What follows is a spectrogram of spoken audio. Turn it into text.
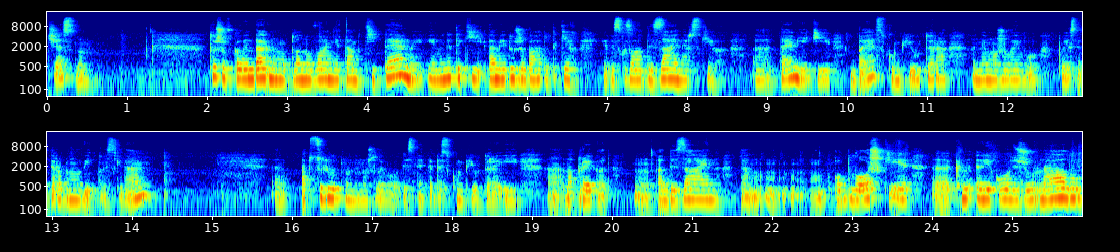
чесно, то, що в календарному плануванні там ті теми, і вони такі, там є дуже багато таких, я би сказала, дизайнерських е, тем, які без комп'ютера неможливо пояснити. Робимо відплески. Да? Е, абсолютно неможливо об'яснити без комп'ютера. І, е, наприклад, дизайн там, обложки якогось журналу.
